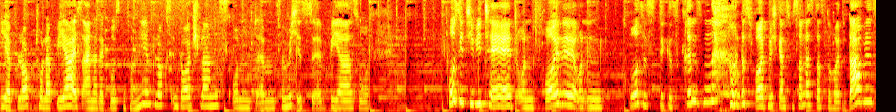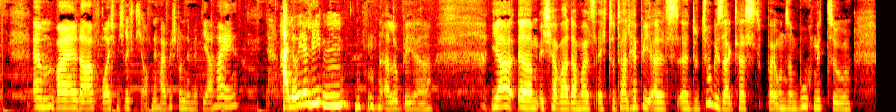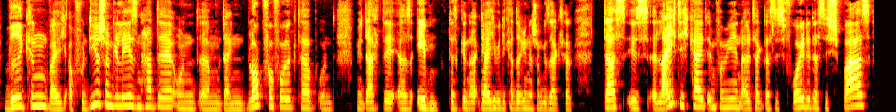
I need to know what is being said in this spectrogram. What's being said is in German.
Ihr Blog Tola Bea ist einer der größten Familienblogs in Deutschland und ähm, für mich ist äh, Bea so Positivität und Freude und ein großes, dickes Grinsen und das freut mich ganz besonders, dass du heute da bist, ähm, weil da freue ich mich richtig auf eine halbe Stunde mit dir. Hi. Hallo ihr Lieben. Hallo Bea. Ja, ähm, ich war damals echt total happy, als äh, du zugesagt hast, bei unserem Buch mitzuwirken, weil ich auch von dir schon gelesen hatte und ähm, deinen Blog verfolgt habe und mir dachte, also eben, das gleiche wie die Katharina schon gesagt hat, das ist Leichtigkeit im Familienalltag, das ist Freude, das ist Spaß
